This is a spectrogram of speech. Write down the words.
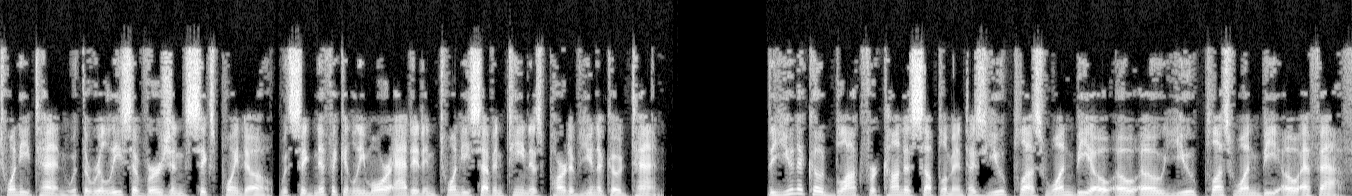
2010 with the release of version 6.0, with significantly more added in 2017 as part of Unicode 10. The Unicode block for kana supplement is U plus 1B000 U plus 1BOFF,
